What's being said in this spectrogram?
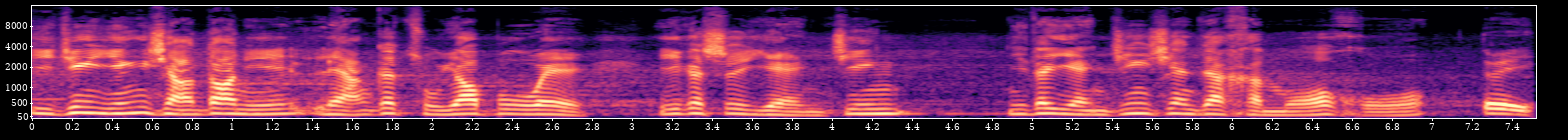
已经影响到你两个主要部位，一个是眼睛，你的眼睛现在很模糊。对，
